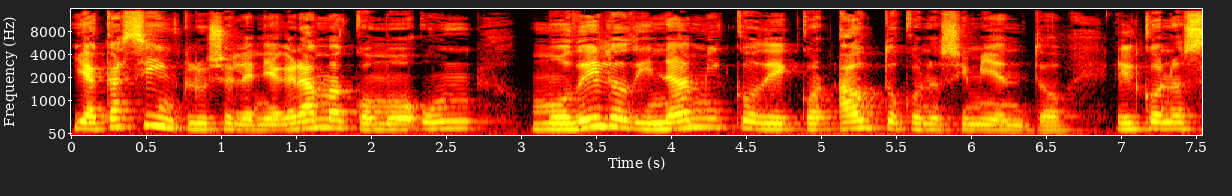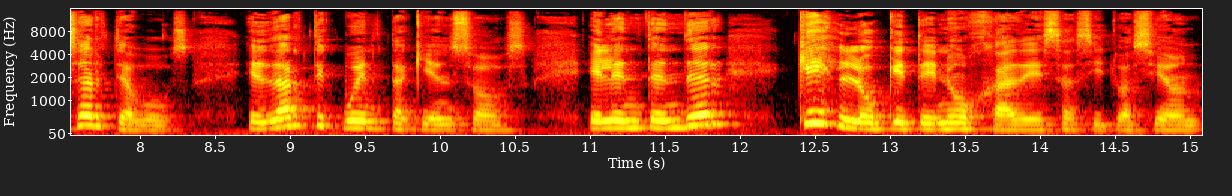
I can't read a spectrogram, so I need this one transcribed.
Y acá sí incluyo el enneagrama como un modelo dinámico de autoconocimiento, el conocerte a vos, el darte cuenta quién sos, el entender qué es lo que te enoja de esa situación,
